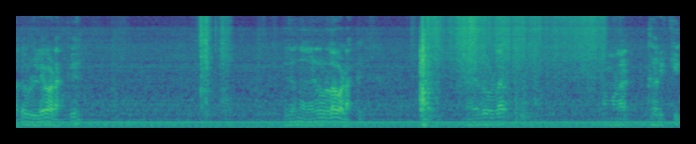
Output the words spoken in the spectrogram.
അത് ഉള്ളി വടക്ക്. ഇത് നീളമുള്ള വടക്ക് നീളമുള്ള നമ്മളെ കറിക്ക്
